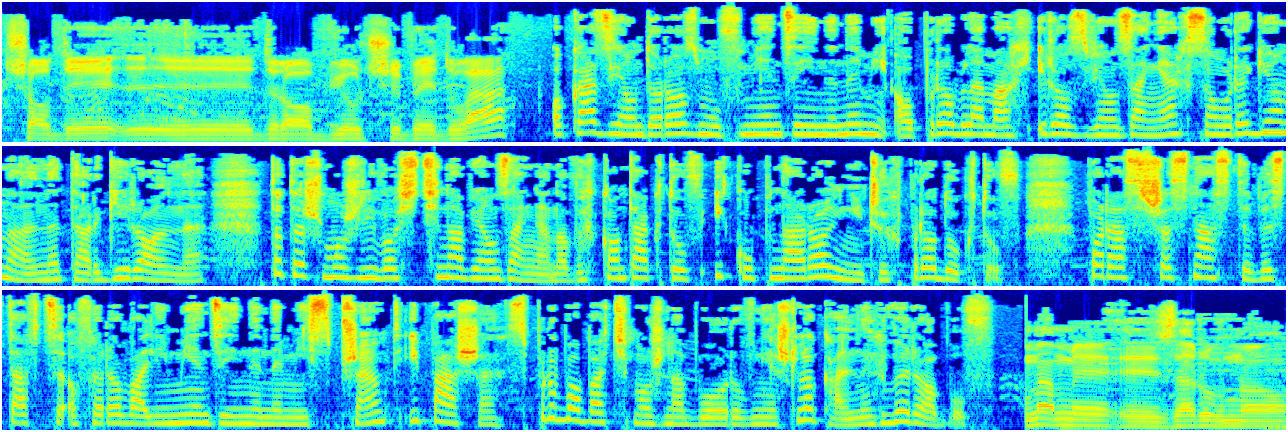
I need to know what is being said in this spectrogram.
trzody, drobiu czy bydła. Okazją do rozmów m.in. o problemach i rozwiązaniach są regionalne targi rolne. To też możliwość nawiązania nowych kontaktów i kupna rolniczych produktów. Po raz 16 wystawcy oferowali m.in. sprzęt i pasze. Spróbować można było również lokalnych wyrobów. Mamy y, zarówno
